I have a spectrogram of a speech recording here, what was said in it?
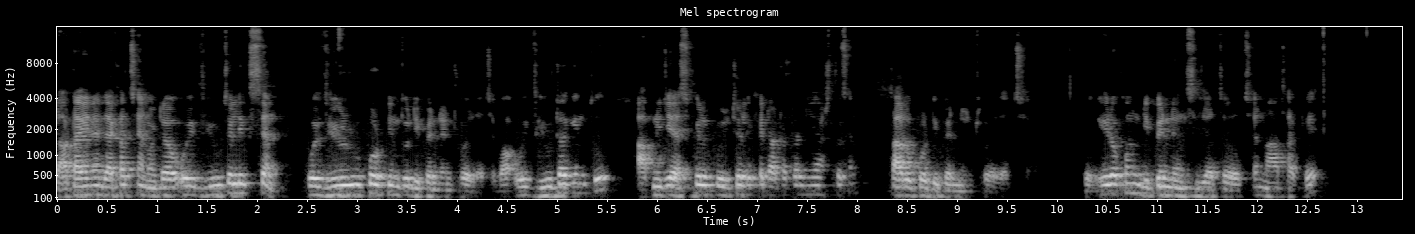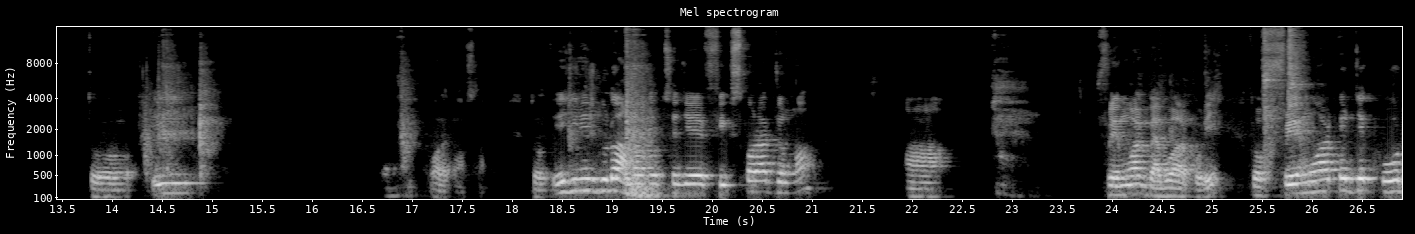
ডাটা এনে দেখাচ্ছেন, ওইটা ওই ভিউতে লিখছেন, ওই ভিউর উপর কিন্তু ডিপেন্ডেন্ট হয়ে যাচ্ছে বা ওই ভিউটা কিন্তু আপনি যে এসকিউএল কুইলটা লিখে ডাটাটা নিয়ে আসতেছেন, তার উপর ডিপেন্ডেন্ট হয়ে যাচ্ছে। তো এরকম ডিপেন্ডেন্সি যাতে হচ্ছে না থাকে, তো এই ওয়ালাইকুম আসসালাম। তো এই জিনিসগুলো আমরা হচ্ছে যে ফিক্স করার জন্য ফ্রেমওয়ার্ক ব্যবহার করি। তো ফ্রেমওয়ার্কের যে কোড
